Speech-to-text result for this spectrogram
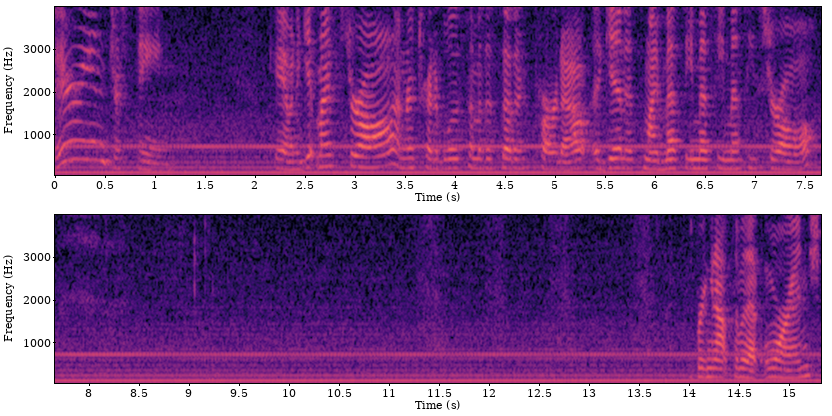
Very interesting. Okay, I'm gonna get my straw. I'm gonna try to blow some of this other part out. Again, it's my messy, messy, messy straw. Just bringing out some of that orange.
